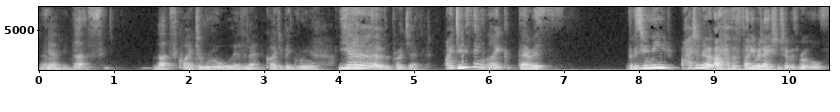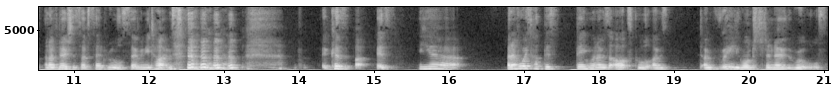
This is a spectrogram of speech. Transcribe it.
that Yeah, be- that's that's quite a rule, isn't it? Quite a big rule. yeah. For the project. I do think like there is because you need I don't know, I have a funny relationship with rules and I've noticed I've said rules so many times. Because it's yeah. And I've always had this thing when I was at art school, I was I really wanted to know the rules.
